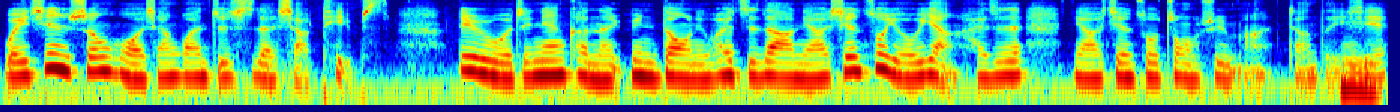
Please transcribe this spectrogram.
微健生活相关知识的小 tips。例如，我今天可能运动，你会知道你要先做有氧，还是你要先做重训嘛？这样的一些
